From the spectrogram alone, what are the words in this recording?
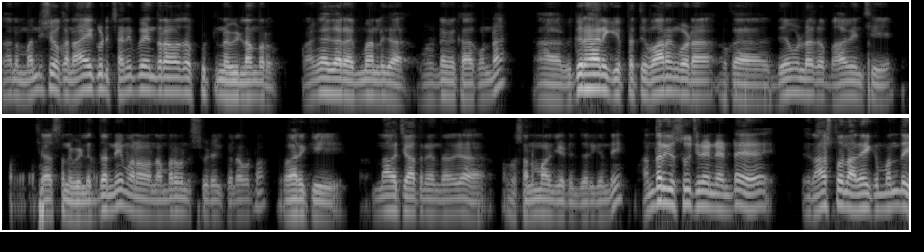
తన మనిషి ఒక నాయకుడు చనిపోయిన తర్వాత పుట్టిన వీళ్ళందరూ రంగా గారి అభిమానులుగా ఉండటమే కాకుండా ఆ విగ్రహానికి ప్రతి వారం కూడా ఒక దేవుళ్ళగా భావించి చేస్తున్న వీళ్ళిద్దరిని మనం నంబర్ వన్ స్టూడియోకి పిలవడం వారికి నాకు ఒక సన్మానం చేయడం జరిగింది. అందరికీ సూచన ఏంటంటే రాష్ట్రంలో అనేక మంది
